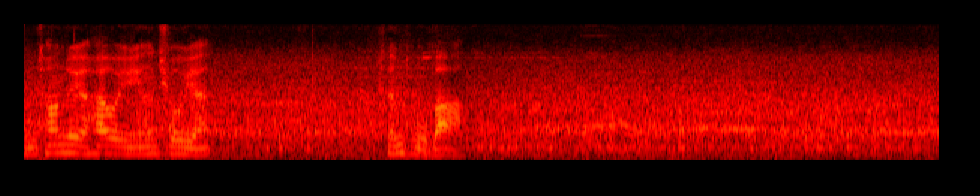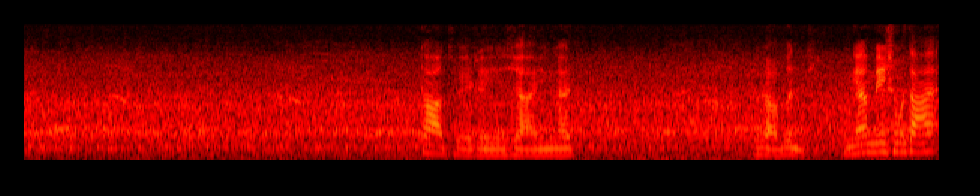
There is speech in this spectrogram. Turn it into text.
嗯，队还有一名球员，陈普吧。大腿这一下应该有点问题，应该没什么大碍。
